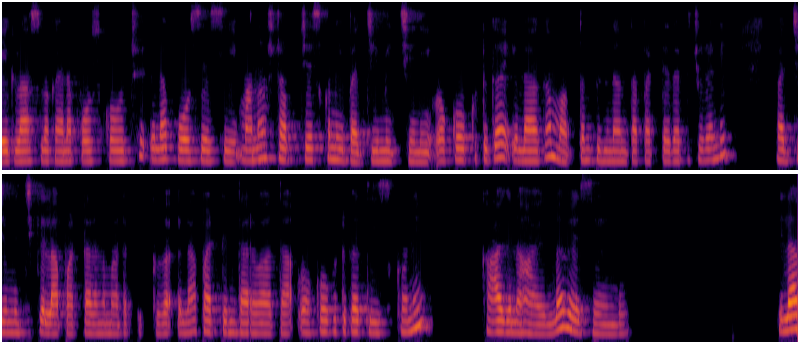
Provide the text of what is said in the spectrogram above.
ఏ గ్లాస్లోకైనా పోసుకోవచ్చు. ఇలా పోసేసి మనం స్టఫ్ చేసుకుని ఈ బజ్జీ మిర్చిని ఒక్కొక్కటిగా ఇలాగా మొత్తం పిండి అంతా పట్టేటట్టు చూడండి. బజ్జీ మిర్చికి ఇలా పట్టాలన్నమాట తిక్కుగా ఇలా పట్టిన తర్వాత ఒక్కొక్కటిగా తీసుకొని కాగిన ఆయిల్లో వేసేయండి. ఇలా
